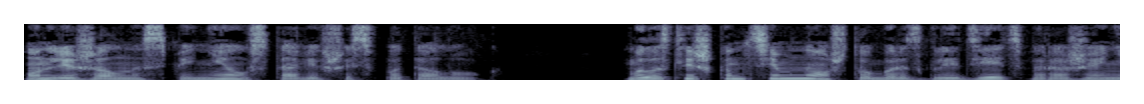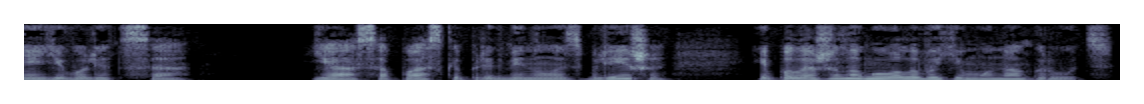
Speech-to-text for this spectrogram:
Он лежал на спине, уставившись в потолок. Было слишком темно, чтобы разглядеть выражение его лица. Я с опаской придвинулась ближе и положила голову ему на грудь.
